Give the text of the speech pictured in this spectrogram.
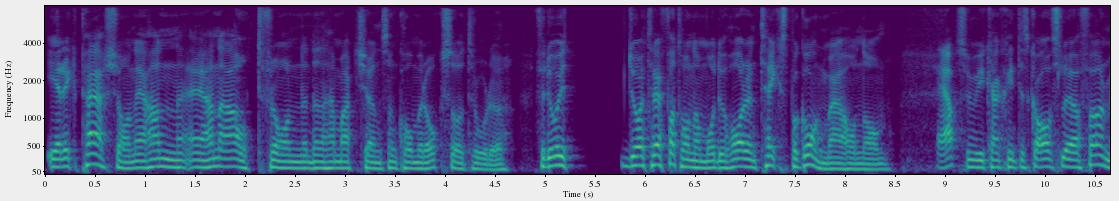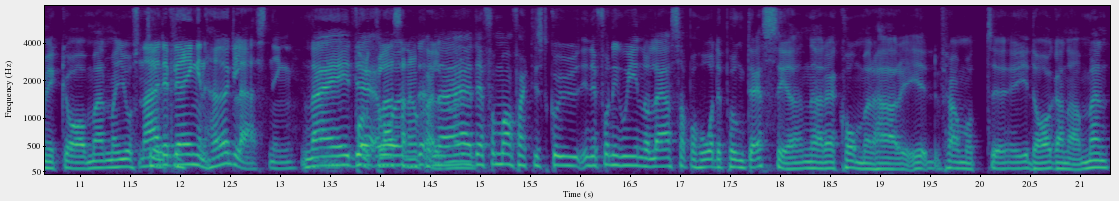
Erik Persson, är han, är han out från den här matchen som kommer också, tror du? För du har, ju, du har träffat honom och du har en text på gång med honom. Ja. Som vi kanske inte ska avslöja för mycket av. Men, men just nej, det blir ingen högläsning. Nej, det, Folk läsa den själv. Nej, men... det får man faktiskt gå det får ni gå in och läsa på hd.se när det kommer här i, framåt eh, i dagarna. Men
